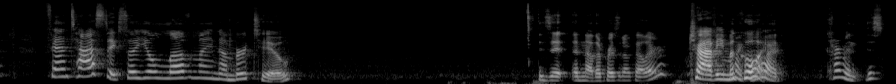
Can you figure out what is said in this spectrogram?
Fantastic. So you'll love my number two, Is it another person of color? Travie Oh my McCoy. God. Carmen, this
